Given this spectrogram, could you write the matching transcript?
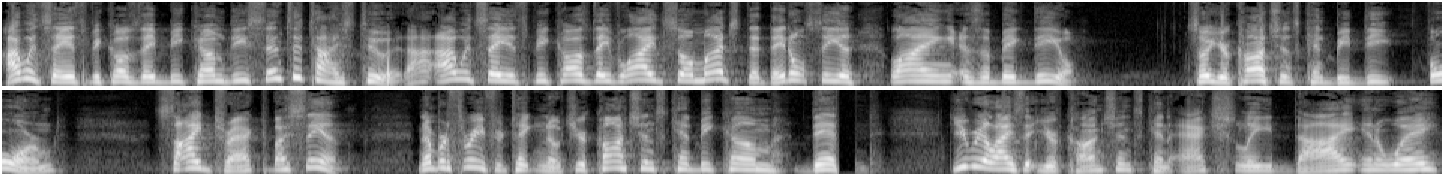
I would say it's because they've become desensitized to it. I, I would say it's because they've lied so much that they don't see lying as a big deal. So your conscience can be deformed, sidetracked by sin. Number three, if you're taking notes, your conscience can become deadened. Do you realize that your conscience can actually die in a way?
